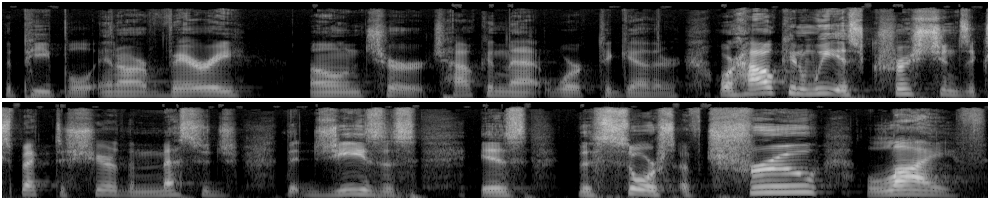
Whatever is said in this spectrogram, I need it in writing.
the people in our very own church? How can that work together? Or how can we as Christians expect to share the message that Jesus is the source of true life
